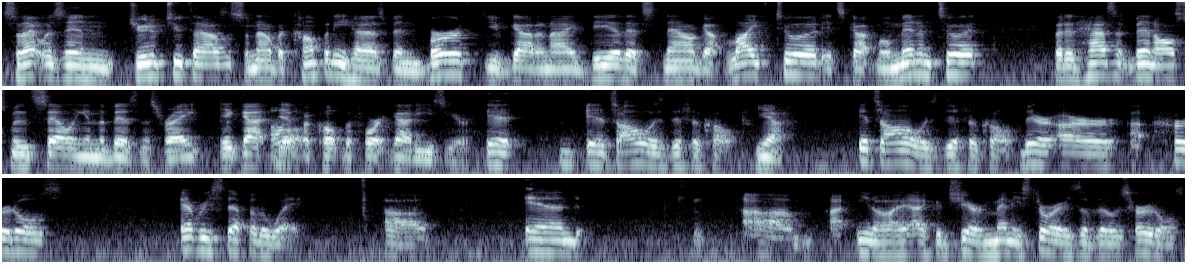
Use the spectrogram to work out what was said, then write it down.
So that was in June of 2000. So now the company has been birthed. You've got an idea that's now got life to it. It's got momentum to it, but it hasn't been all smooth sailing in the business, right? It got oh, difficult before it got easier. It it's always difficult. Yeah. It's always difficult. There are uh, hurdles every step of the way, uh, and um, I, you know I, I could share many stories of those hurdles.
